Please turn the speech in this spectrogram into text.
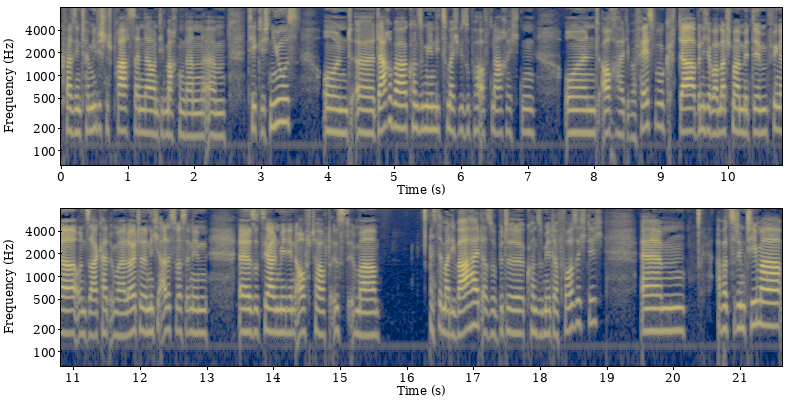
quasi einen tamilischen Sprachsender und die machen dann ähm, täglich News und äh, darüber konsumieren die zum Beispiel super oft Nachrichten und auch halt über Facebook. Da bin ich aber manchmal mit dem Finger und sag halt immer, Leute, nicht alles, was in den äh, sozialen Medien auftaucht, ist immer ist immer die Wahrheit. Also bitte konsumiert da vorsichtig. Ähm, aber zu dem Thema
